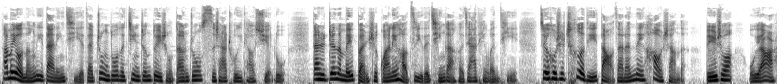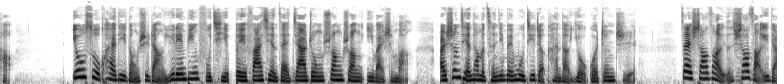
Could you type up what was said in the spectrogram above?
他们有能力带领企业在众多的竞争对手当中厮杀出一条血路，但是真的没本事管理好自己的情感和家庭问题，最后是彻底倒在了内耗上的。比如说五月二号，优速快递董事长于连兵夫妻被发现在家中双双意外身亡，而生前他们曾经被目击者看到有过争执。再稍早稍早一点，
